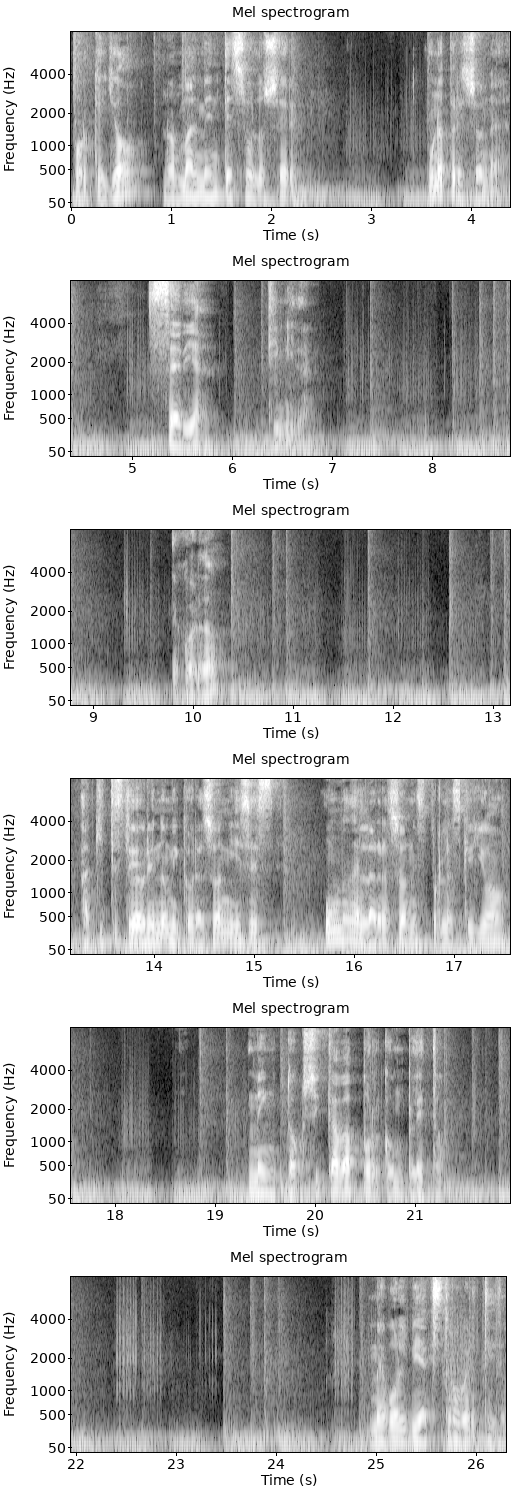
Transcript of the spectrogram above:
porque yo normalmente suelo ser una persona seria, tímida. ¿De acuerdo? Aquí te estoy abriendo mi corazón y esa es una de las razones por las que yo me intoxicaba por completo. Me volvía extrovertido,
